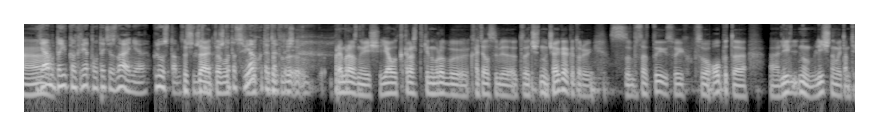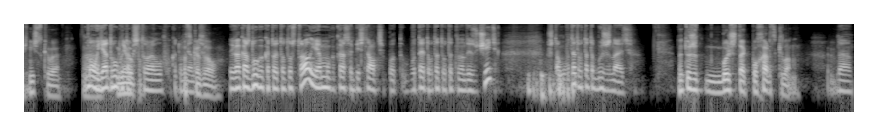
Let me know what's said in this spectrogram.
а. Я ему даю конкретно вот эти знания. Плюс там Слушай, что- да, это что-то вот, сверху вот и так это- далее. То есть это прям разные вещи. Я вот как раз таки, наоборот, бы хотел себе ну, человека, который с высоты своих, своего опыта, а, ли- ну, личного и там технического, Ну, а, я друга так строил в момент. подсказал. И как раз друга, который тут устроил, я ему как раз объяснял, типа, вот, вот это, вот это, вот это надо изучить, что там вот это, вот это будешь знать. Ну, это же больше так по хардскиллам. Да.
